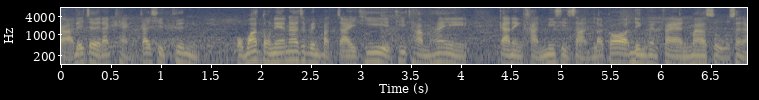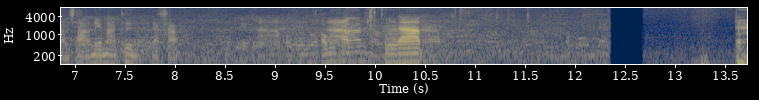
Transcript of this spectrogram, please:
กาสได้เจอนักแข่งใกล้ชิดขึ้น ผมว่าตรงเนี้ยน่าจะเป็นปัจจัยที่ที่ทำให้การแข่งขันมีสีสัน แล้วก็ดึงแฟนๆมาสู่สนามช้างได้มากขึ้นนะครับโอเคครับขอบคุณโรสขอบคุณครับขอบคุณครับอะ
